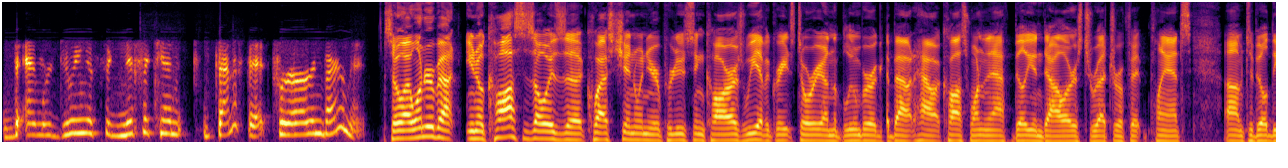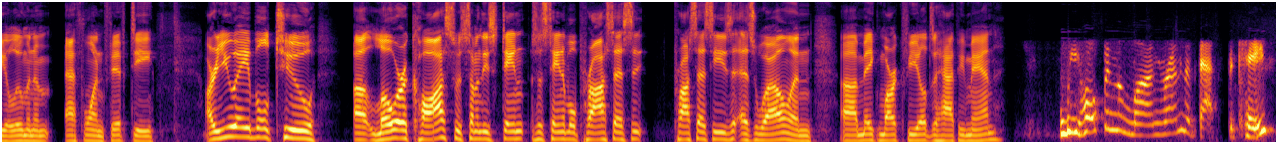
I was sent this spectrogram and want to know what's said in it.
and we're doing a significant benefit for our environment. So I wonder about, you know, cost is always a question when you're producing cars. We have a great story on the Bloomberg about how it costs one and a half billion dollars to retrofit plants um, to build the aluminum F-150. Are you able to uh, lower costs with some of these sustainable processes processes as well and uh, make Mark Fields a happy man? We hope in the long run that that's the case.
